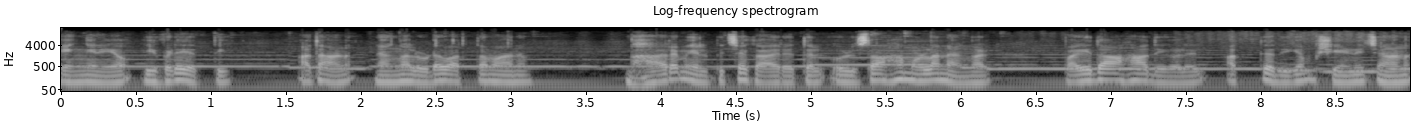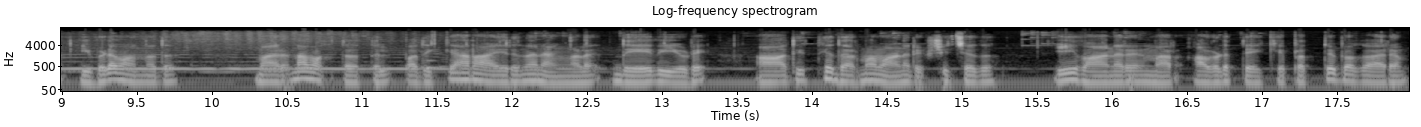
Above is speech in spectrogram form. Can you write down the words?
എങ്ങനെയോ ഇവിടെ എത്തി. അതാണ് ഞങ്ങളുടെ വർത്തമാനം. ഭാരമേൽപ്പിച്ച കാര്യത്തിൽ ഉത്സാഹമുള്ള ഞങ്ങൾ പൈതാഹാദികളിൽ അത്യധികം ക്ഷീണിച്ചാണ് ഇവിടെ വന്നത്. മരണവക്ത്രത്തിൽ പതിക്കാറായിരുന്ന ഞങ്ങളെ ദേവിയുടെ ആതിഥ്യധർമ്മമാണ് രക്ഷിച്ചത്. ഈ വാനരന്മാർ അവിടത്തേക്ക് പ്രത്യുപകാരം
